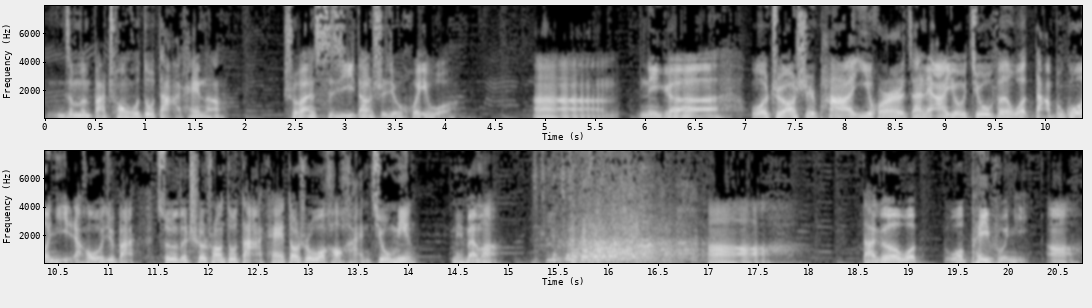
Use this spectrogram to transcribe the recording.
你怎么把窗户都打开呢？”说完，司机当时就回我：“啊，那个我主要是怕一会儿咱俩有纠纷，我打不过你，然后我就把所有的车窗都打开，到时候我好喊救命，明白吗？” 啊，大哥，我。我佩服你啊！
